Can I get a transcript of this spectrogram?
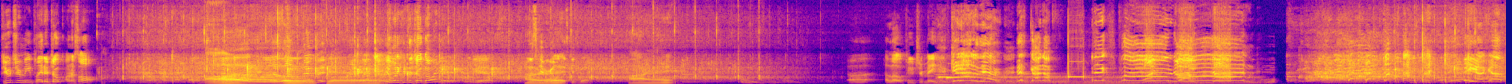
Future me played a joke on us all. Oh, Stupid. okay. Me. Get out of there! It's gonna f- explode! What? No! Run! he hung up.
